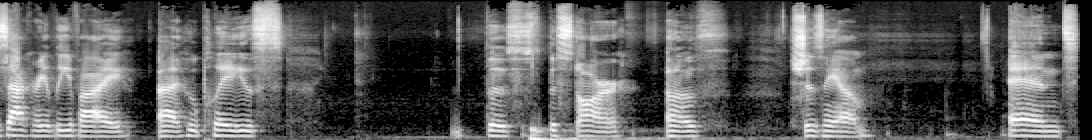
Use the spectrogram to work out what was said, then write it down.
Zachary Levi, uh, who plays the the star of Shazam, and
